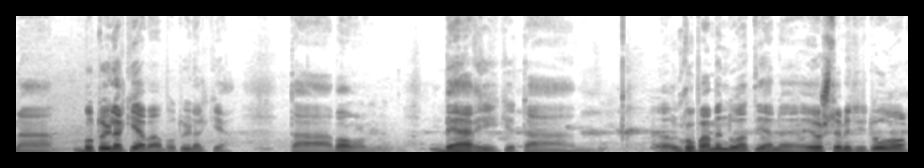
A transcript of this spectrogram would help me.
Na, botoilakia ba, botoilakia. Ta, bon, beharrik eta eh, grupamendu batean eh, eosten ditu hor.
